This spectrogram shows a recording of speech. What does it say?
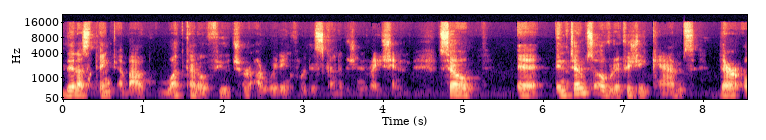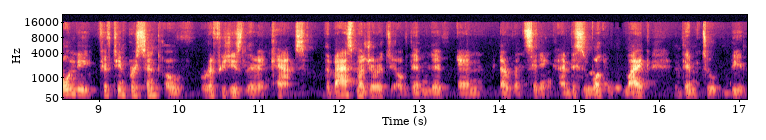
let us think about what kind of future are waiting for this kind of generation. So, uh, in terms of refugee camps, there are only 15% of refugees live in camps. The vast majority of them live in urban setting, and this is what we would like them to be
